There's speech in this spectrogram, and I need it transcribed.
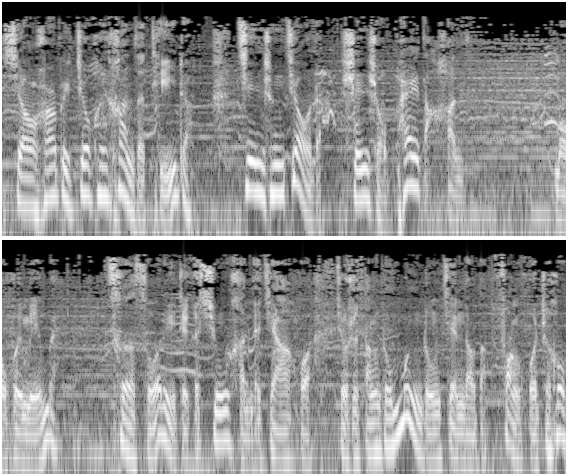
小孩被焦黑汉子提着，尖声叫着，伸手拍打汉子。某会明白。厕所里这个凶狠的家伙，就是当中梦中见到的放火之后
